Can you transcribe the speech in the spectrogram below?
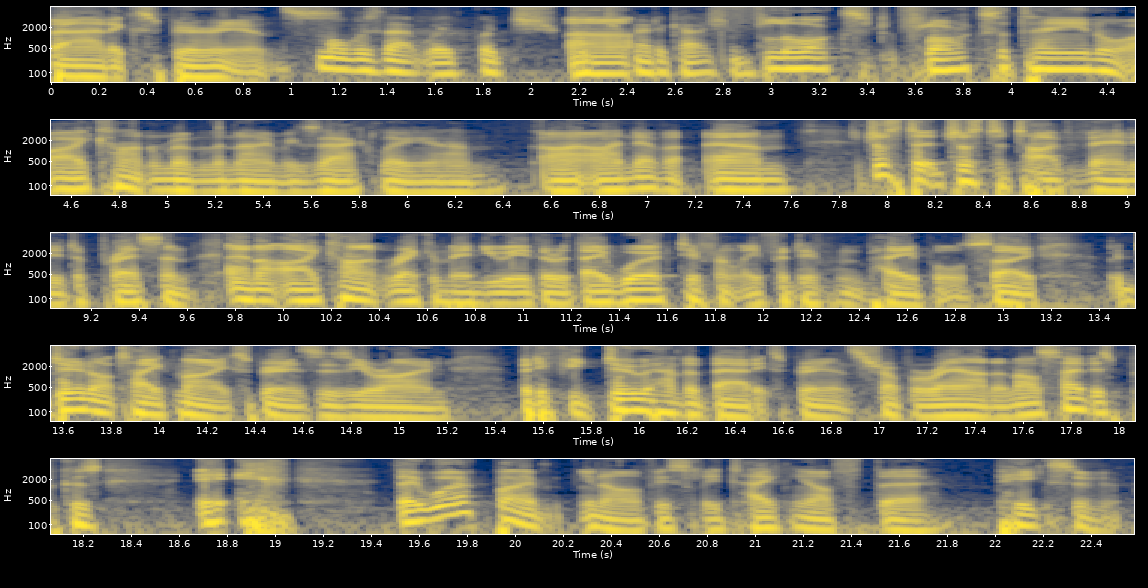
bad experience. What was that with? Which, which Uh, medication? Fluox- fluoxetine, or I can't remember the name exactly. Um, I, I never. Um, just a, just a type of antidepressant, and I, I can't recommend you either. They work differently for different people, so do not take my experience as your own. But if you do have a bad experience, shop around. And I'll say this because it, they work by you know obviously taking off the peaks of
